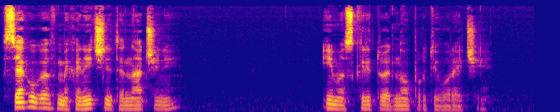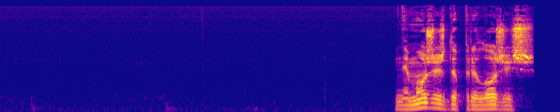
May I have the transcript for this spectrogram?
Всякога в механичните начини има скрито едно противоречие. Не можеш да приложиш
